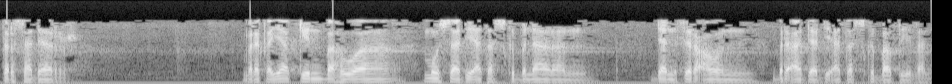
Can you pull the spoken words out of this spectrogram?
tersadar Mereka yakin bahwa Musa di atas kebenaran dan Fir'aun berada di atas kebatilan.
